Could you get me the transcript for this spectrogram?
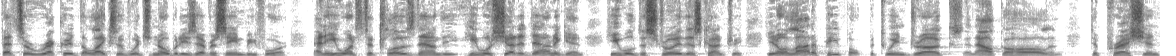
That's a record the likes of which nobody's ever seen before. And he wants to close down the, he will shut it down again. He will destroy this country. You know, a lot of people, between drugs and alcohol and depression,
